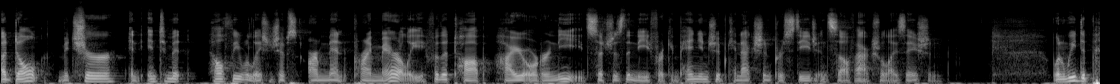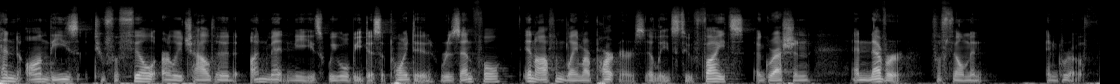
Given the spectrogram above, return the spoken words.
Adult, mature, and intimate healthy relationships are meant primarily for the top higher order needs, such as the need for companionship, connection, prestige, and self actualization. When we depend on these to fulfill early childhood unmet needs, we will be disappointed, resentful, and often blame our partners. It leads to fights, aggression, and never fulfillment and growth.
